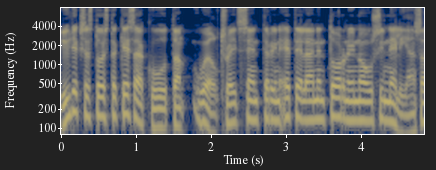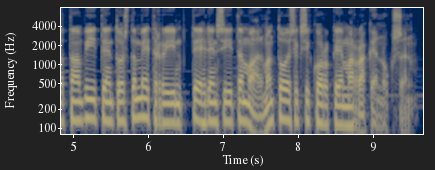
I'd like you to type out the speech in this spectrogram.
19. kesäkuuta World Trade Centerin eteläinen torni nousi 415 metriin tehden siitä maailman toiseksi korkeimman rakennuksen –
